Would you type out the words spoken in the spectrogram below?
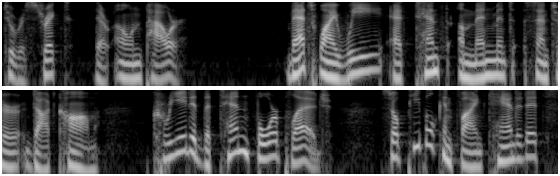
to restrict their own power. That's why we at 10thamendmentcenter.com created the 10-4 pledge so people can find candidates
